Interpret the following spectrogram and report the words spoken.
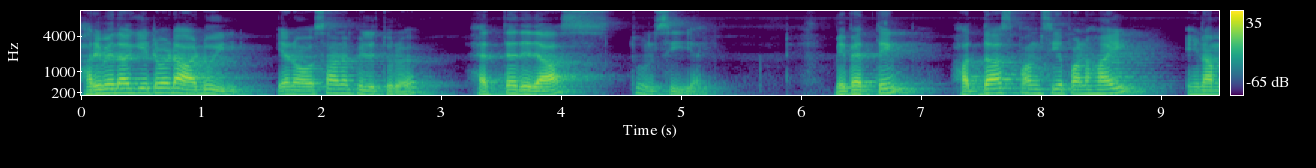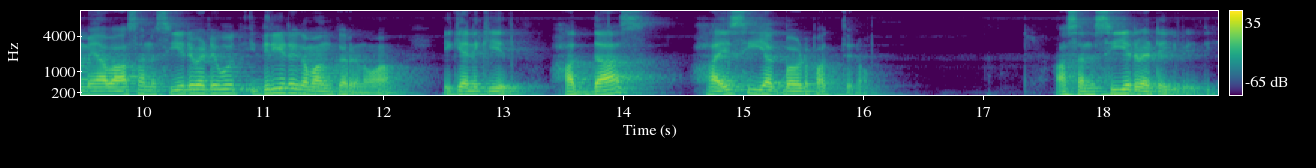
හරිමදාගේට වඩා අඩුයි. යන අවසාන පිළිතුර හැත්ත දෙදස් තුන්සීයයි. මේ පැත්තෙන් හද්දාස් පන්සිය පණහයි එනම් මෙයා වාසන්න සියට වැටගොත් ඉදිරියට ගමන් කරනවා එකැන කියද හද්දාස් හයසීයක් බවට පත්වෙනවා. අසන්න සියට වැටයිවේදී.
